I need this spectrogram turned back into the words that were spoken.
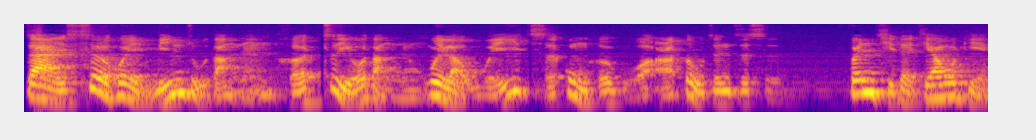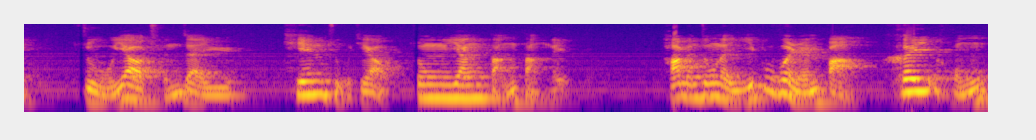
在社会民主党人和自由党人为了维持共和国而斗争之时，分歧的焦点主要存在于天主教中央党党内。他们中的一部分人把黑红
